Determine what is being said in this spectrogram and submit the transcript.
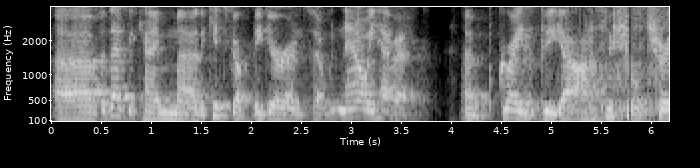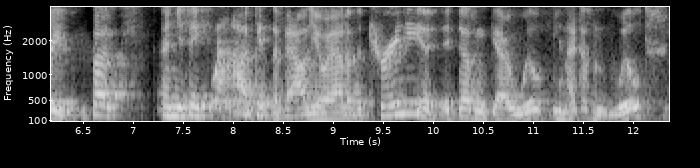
Uh, but that became uh, the kids got bigger, and so now we have a a great big artificial tree. But and you think, well, I'll get the value out of the tree. It, it doesn't go wilt, you know, it doesn't wilt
